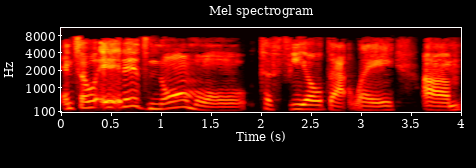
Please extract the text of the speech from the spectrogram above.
And so it is normal to feel that way. Um,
